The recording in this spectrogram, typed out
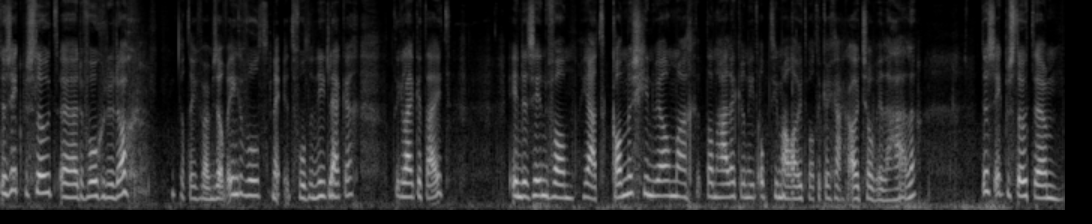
Dus ik besloot uh, de volgende dag, ik had even bij mezelf ingevoeld. Nee, het voelde niet lekker tegelijkertijd. In de zin van, ja, het kan misschien wel, maar dan haal ik er niet optimaal uit wat ik er graag uit zou willen halen. Dus ik besloot um,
